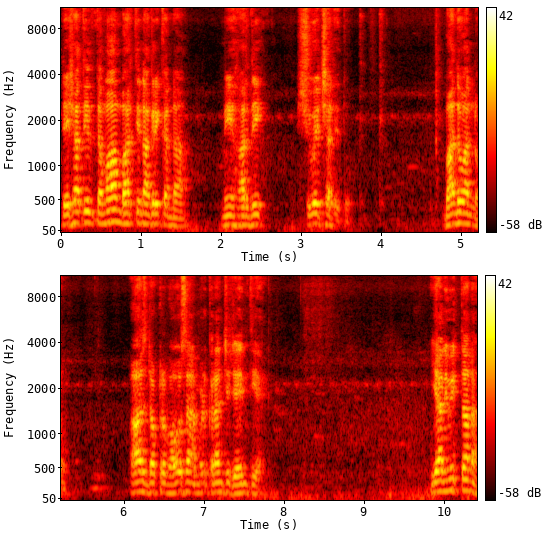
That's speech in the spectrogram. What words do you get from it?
देशातील तमाम भारतीय नागरिकांना मी हार्दिक शुभेच्छा देतो. बांधवांनो आज डॉक्टर बाबासाहेब आंबेडकरांची जयंती आहे. या निमित्तानं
